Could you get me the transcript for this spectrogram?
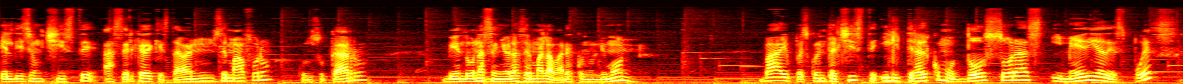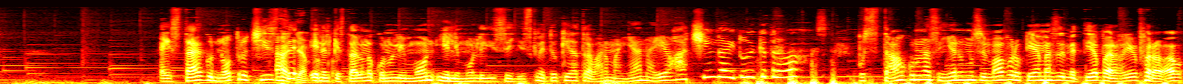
él dice un chiste acerca de que estaba en un semáforo con su carro, viendo a una señora hacer malabares con un limón. Va y pues cuenta el chiste. Y literal como dos horas y media después, está con otro chiste Ah, en el que está hablando con un limón y el limón le dice, es que me tengo que ir a trabajar mañana. Y yo, ah, chinga, ¿y tú de qué trabajas? Pues trabajo con una señora en un semáforo que ella me hace me tira para arriba y para abajo.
